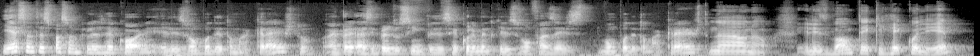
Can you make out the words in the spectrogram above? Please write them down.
E essa antecipação que eles recolhem, eles vão poder tomar crédito? As empresas do Simples, esse recolhimento que eles vão fazer, eles vão poder tomar crédito? Não, não. Eles vão ter que recolher,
